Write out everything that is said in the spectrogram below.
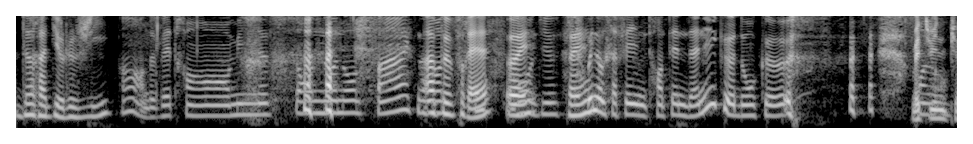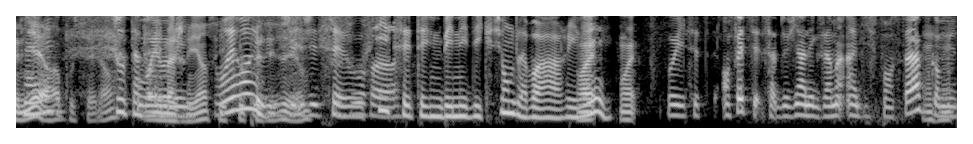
de radiologie. Oh, on devait être en 1995, à peu près. Mon Dieu. Oui, donc ça fait une trentaine d'années que donc. Euh, mais tu es une pionnière, hein, Poussel. Hein, Tout à fait. hein, oui, oui, C'est aussi, euh, c'était une bénédiction de l'avoir arrivé. Oui, en fait, ça devient un examen indispensable, comme, mhm. une,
